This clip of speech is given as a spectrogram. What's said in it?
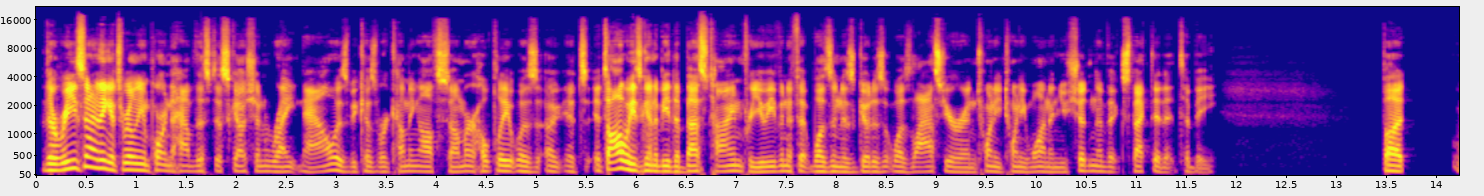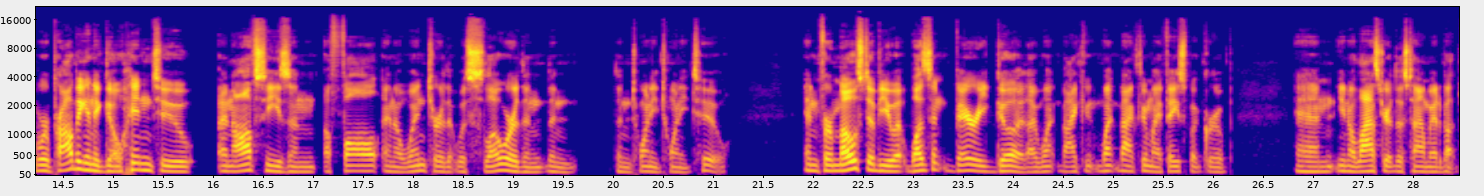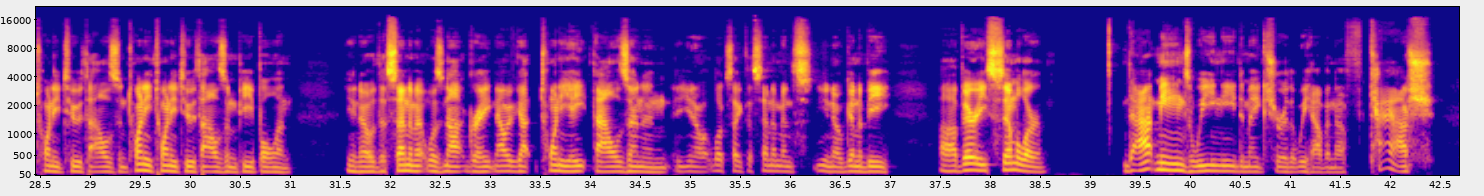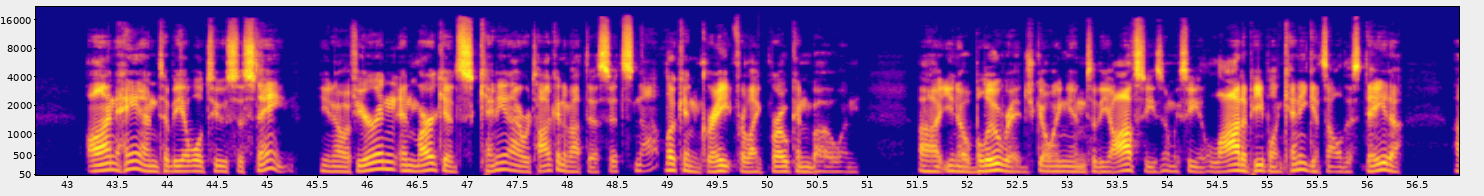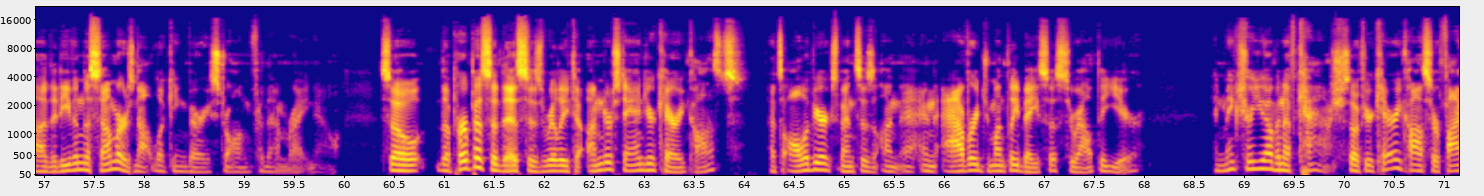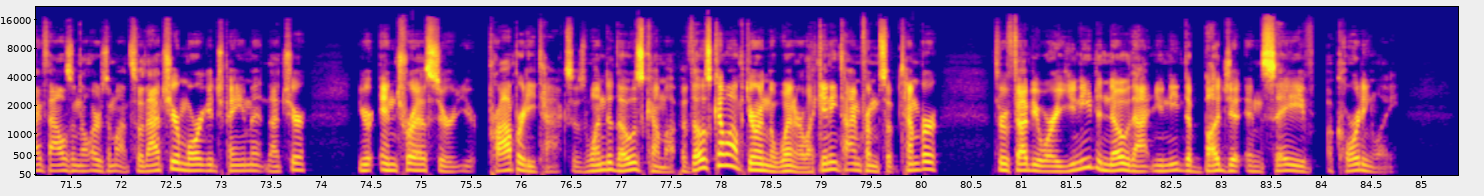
the reason I think it's really important to have this discussion right now is because we're coming off summer. Hopefully, it was a, it's it's always going to be the best time for you, even if it wasn't as good as it was last year in 2021, and you shouldn't have expected it to be. But we're probably going to go into an off season, a fall and a winter that was slower than than than 2022. And for most of you, it wasn't very good. I went back went back through my Facebook group and, you know, last year at this time, we had about 22,000, 20, 22,000 people. And, you know, the sentiment was not great. Now we've got 28,000. And, you know, it looks like the sentiment's, you know, going to be uh, very similar. That means we need to make sure that we have enough cash on hand to be able to sustain. You know, if you're in, in markets, Kenny and I were talking about this, it's not looking great for like Broken Bow and, uh, you know, Blue Ridge going into the off season. We see a lot of people, and Kenny gets all this data uh, that even the summer is not looking very strong for them right now. So the purpose of this is really to understand your carry costs. That's all of your expenses on an average monthly basis throughout the year. And make sure you have enough cash. So if your carry costs are $5,000 a month, so that's your mortgage payment, that's your your interest or your property taxes. When do those come up? If those come up during the winter, like anytime from September through February, you need to know that and you need to budget and save accordingly.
